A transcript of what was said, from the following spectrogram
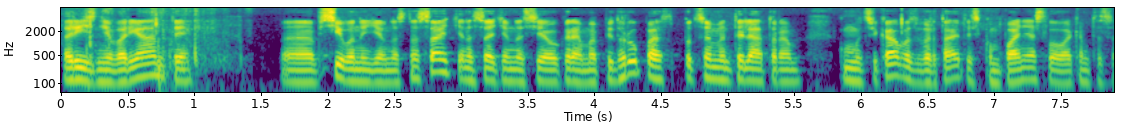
різні варіанти. Е, Всі вони є в нас на сайті. На сайті в нас є окрема підгрупа по цим вентиляторам. Кому цікаво, звертайтесь, компанія Словак МТС.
